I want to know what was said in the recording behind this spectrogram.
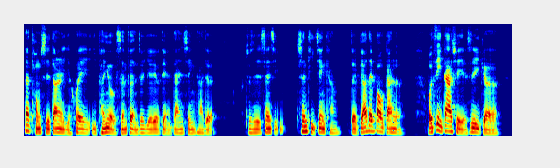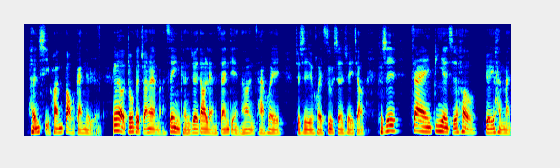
那同时当然也会以朋友身份，就也有点担心他的就是身体身体健康，对，不要再爆肝了。我自己大学也是一个很喜欢爆肝的人。因为有多个专案嘛，所以你可能就会到两三点，然后你才会就是回宿舍睡觉。可是，在毕业之后，有一个很蛮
